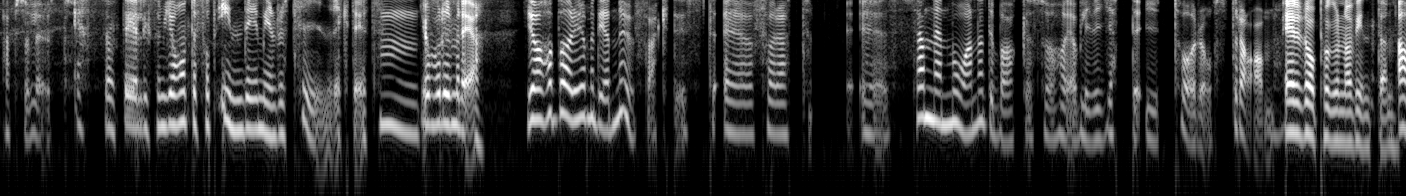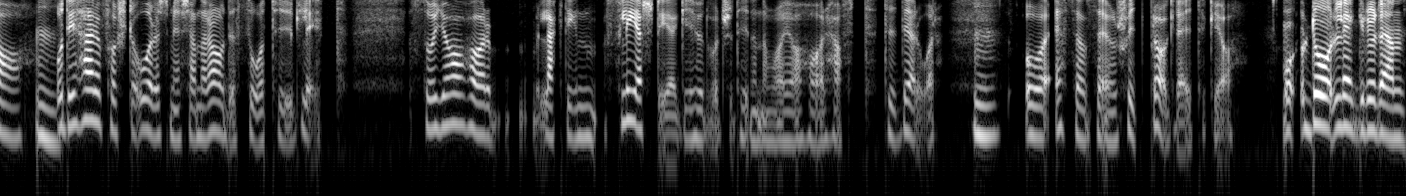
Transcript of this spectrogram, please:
Absolut. Essence, det är liksom, jag har inte fått in det i min rutin riktigt. Jobbar du med det? Jag har börjat med det nu faktiskt. Eh, för att eh, sen en månad tillbaka så har jag blivit jätteyttorr och stram. Är det då på grund av vintern? Ja, och det här är första året som jag känner av det så tydligt. Så jag har lagt in fler steg i hudvårdsrutinen än vad jag har haft tidigare år. Och Essence är en skitbra grej tycker jag. Och då lägger du den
